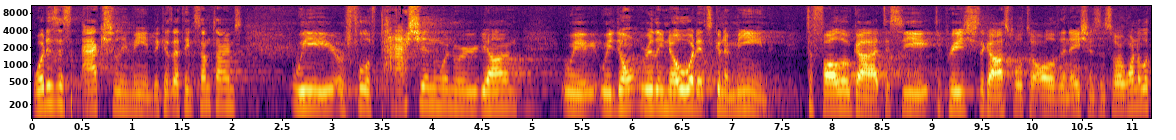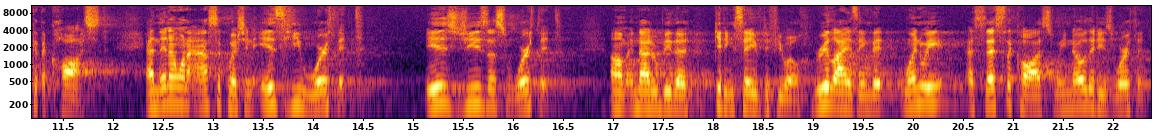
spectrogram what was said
What does this actually mean? Because I think sometimes we are full of passion when we're young we, we don't really know what it's going to mean to follow God, to see, to preach the gospel to all of the nations. And so I want to look at the cost. And then I want to ask the question is he worth it? Is Jesus worth it? Um, and that would be the getting saved, if you will. Realizing that when we assess the cost, we know that he's worth it.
